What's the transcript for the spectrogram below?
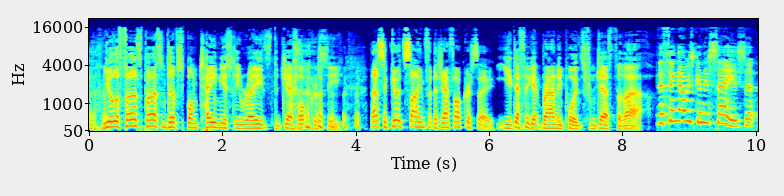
You're the first person to have spontaneously raised the Geoffocracy. That's a good sign for the Geoffocracy. You definitely get brownie points from Geoff for that. The thing I was going to say is that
